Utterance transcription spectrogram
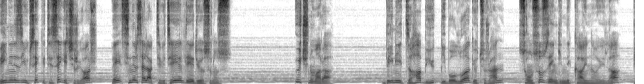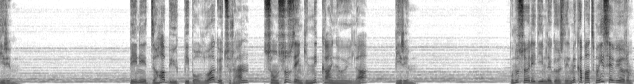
Beyninizi yüksek vitese geçiriyor ve sinirsel aktiviteyi elde ediyorsunuz. 3 numara Beni daha büyük bir bolluğa götüren sonsuz zenginlik kaynağıyla birim. Beni daha büyük bir bolluğa götüren sonsuz zenginlik kaynağıyla birim. Bunu söylediğimde gözlerimi kapatmayı seviyorum.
